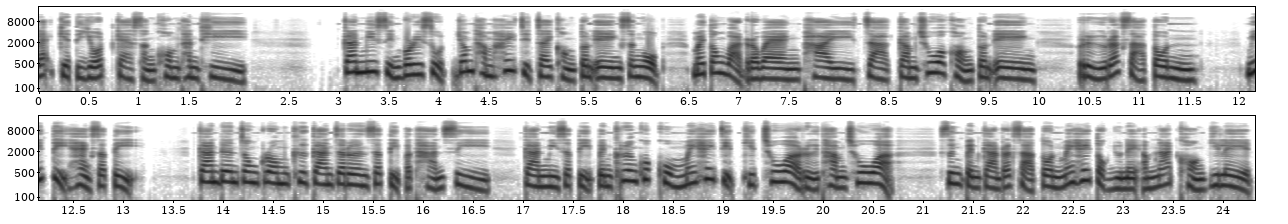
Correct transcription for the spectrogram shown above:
และเกียรติยศแก่สังคมทันทีการมีศีลบริสุทธิ์ย่อมทำให้จิตใจของตนเองสงบ ไม่ต้องหวาดระแวงภัยจากกรรมชั่วของตนเอง หรือรักษาตน มิติแห่งสติ การเดินจงกรมคือการเจริญสติปัฏฐานสี่การมีสติเป็นเครื่องควบคุมไม่ให้จิตคิดชั่วหรือทำชั่ว ซึ่งเป็นการรักษาตนไม่ให้ตกอยู่ในอำนาจของกิเลส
